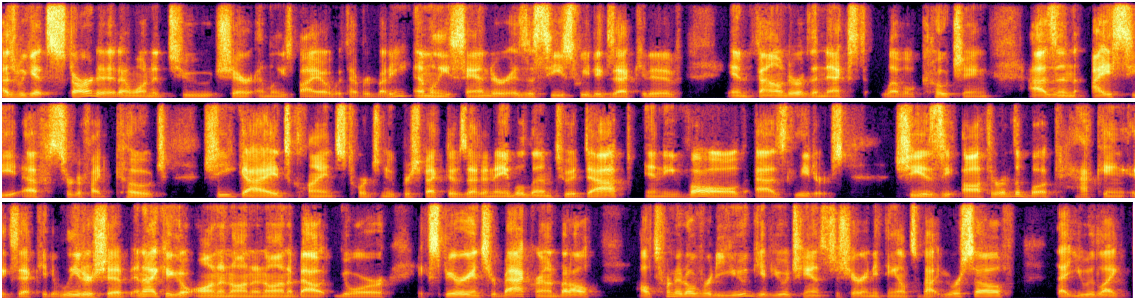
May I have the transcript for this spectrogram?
As we get started, I wanted to share Emily's bio with everybody. Emily Sander is a C suite executive and founder of the Next Level Coaching. As an ICF certified coach, she guides clients towards new perspectives that enable them to adapt and evolve as leaders. She is the author of the book, Hacking Executive Leadership. And I could go on and on and on about your experience, your background, but I'll I'll turn it over to you, give you a chance to share anything else about yourself that you would like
